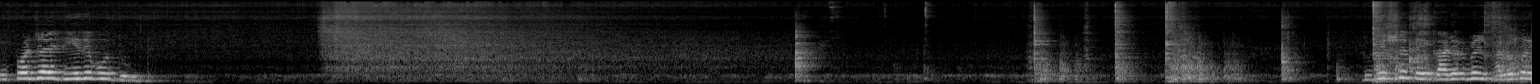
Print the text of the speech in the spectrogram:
এই পর্যায়ে দিয়ে দেব দুধ। দুধের সাথে গাজর বেশ ভালো করে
